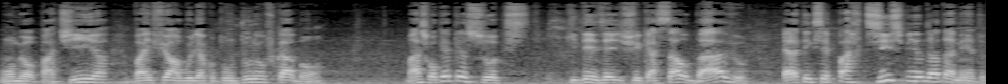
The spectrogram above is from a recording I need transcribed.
uma homeopatia, vai enfiar uma agulha acupuntura e eu vou ficar bom. Mas qualquer pessoa que que deseja ficar saudável, ela tem que ser partícipe de um tratamento.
